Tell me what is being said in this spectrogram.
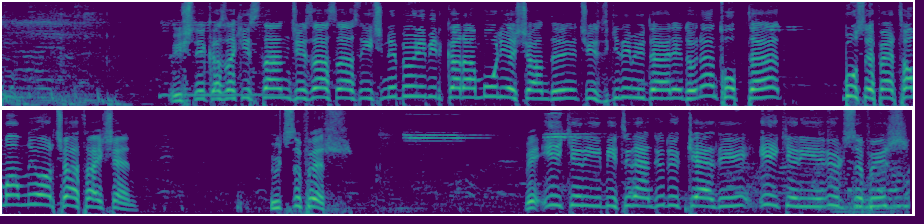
İşte Kazakistan ceza sahası içinde böyle bir karambol yaşandı. Çizgide müdahale dönen topta bu sefer tamamlıyor Çağatay Şen. 3-0. Ve ilk yarıyı bitiren düdük geldi. İlk yarıyı 3-0.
